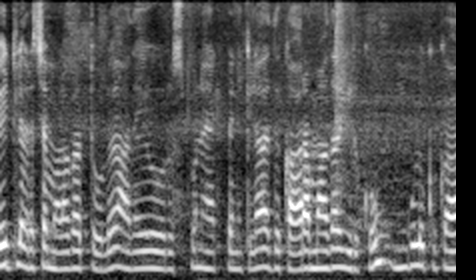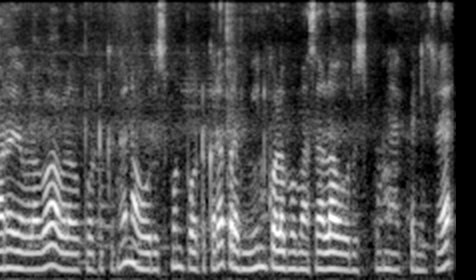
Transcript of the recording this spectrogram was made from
வீட்டில் அரைச்ச மிளகாத்தூள் அதை ஒரு ஸ்பூன் ஆட் பண்ணிக்கலாம். அது காரமாக தான் இருக்கும். உங்களுக்கு காரம் எவ்வளவோ அவ்வளோ போட்டுக்கோங்க. நான் ஒரு ஸ்பூன் போட்டுக்கிறேன். அப்புறம் மீன் குழம்பு மசாலா ஒரு ஸ்பூன் ஆட் பண்ணிக்கிறேன்.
